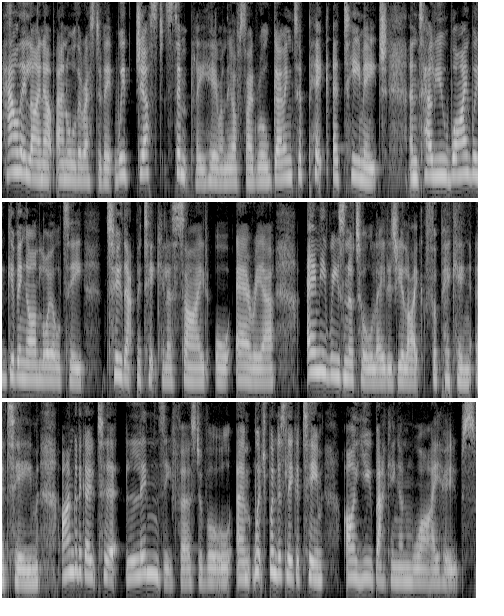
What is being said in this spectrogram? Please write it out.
how they line up, and all the rest of it. We're just simply here on the Offside Rule going to pick a team each and tell you why we're giving our loyalty to that particular side or area. Any reason at all, ladies, you like for picking a team? I'm going to go to Lynsey first of all. Um, which Bundesliga team are you backing and why, Hoops?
